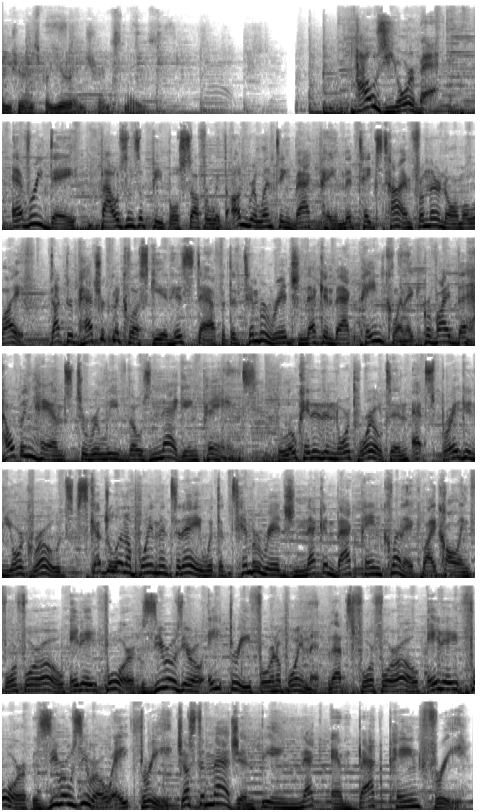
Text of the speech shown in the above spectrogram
Insurance for your insurance needs. How's your back? Every day, thousands of people suffer with unrelenting back pain that takes time from their normal life. Dr. Patrick McCluskey and his staff at the Timber Ridge Neck and Back Pain Clinic provide the helping hands to relieve those nagging pains. Located in North Royalton at Sprague and York Roads, schedule an appointment today with the Timber Ridge Neck and Back Pain Clinic by calling 440-884-0083 for an appointment. That's 440-884-0083. Just imagine being neck and back pain free.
